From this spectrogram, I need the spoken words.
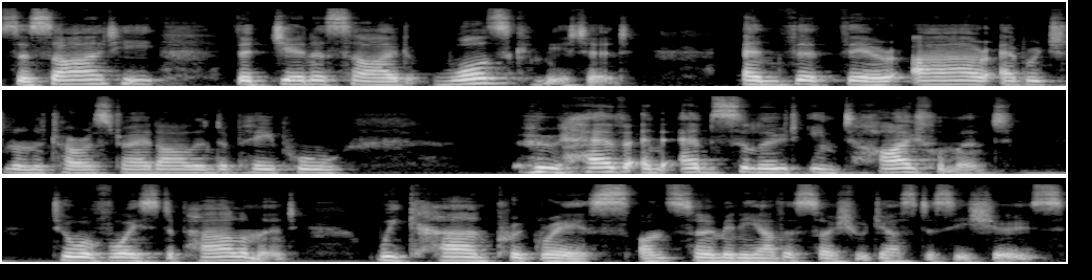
society, that genocide was committed, and that there are Aboriginal and Torres Strait Islander people who have an absolute entitlement to a voice to Parliament, we can't progress on so many other social justice issues.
